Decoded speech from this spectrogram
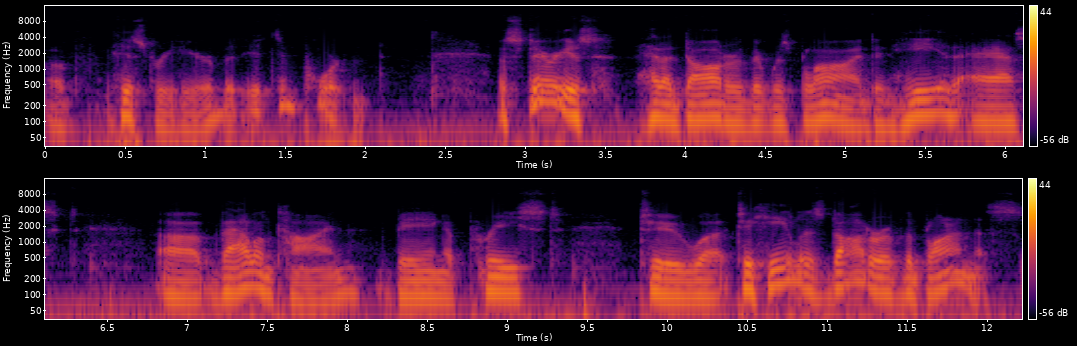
of history here, but it's important. Asterius had a daughter that was blind, and he had asked uh, Valentine, being a priest, to, uh, to heal his daughter of the blindness.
